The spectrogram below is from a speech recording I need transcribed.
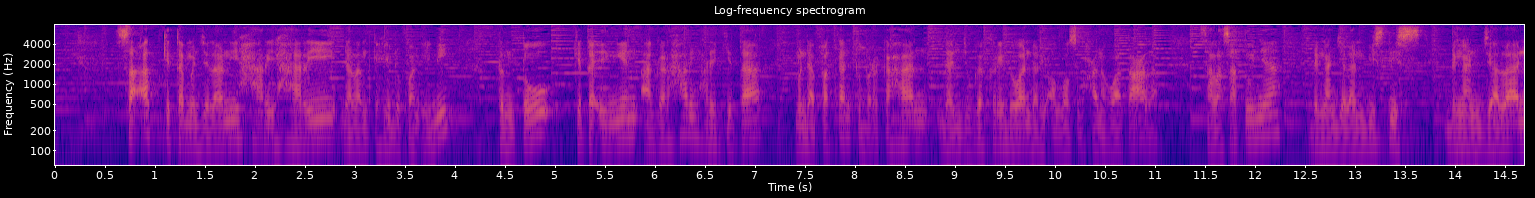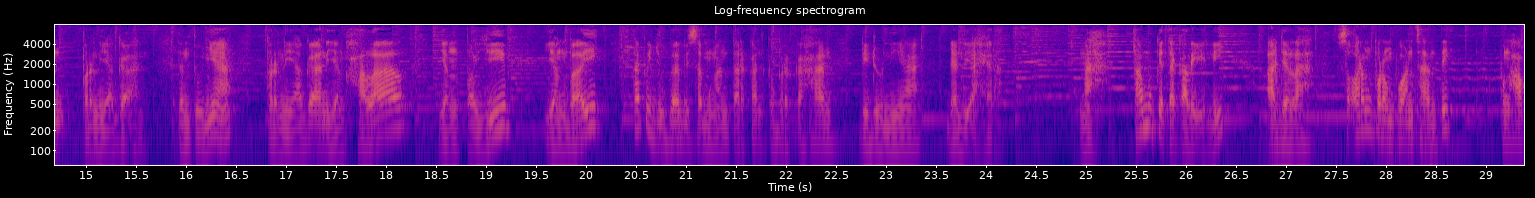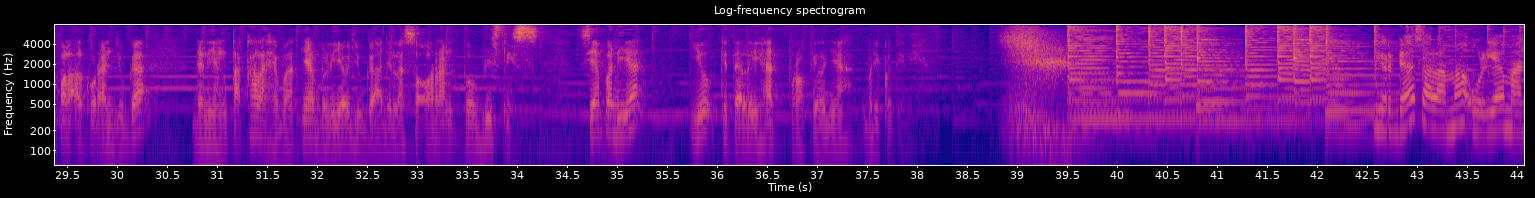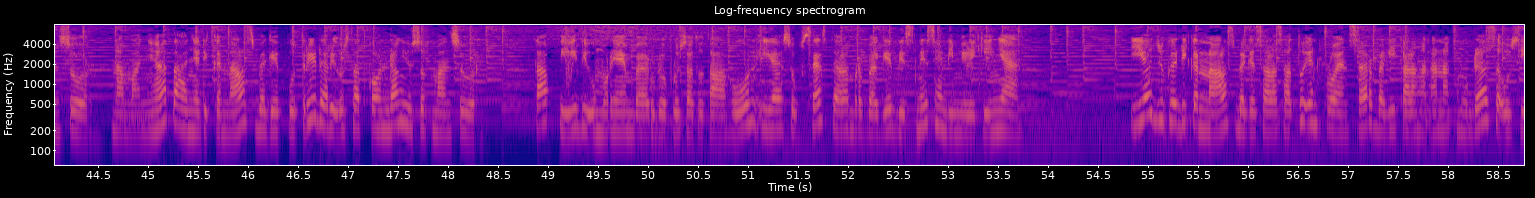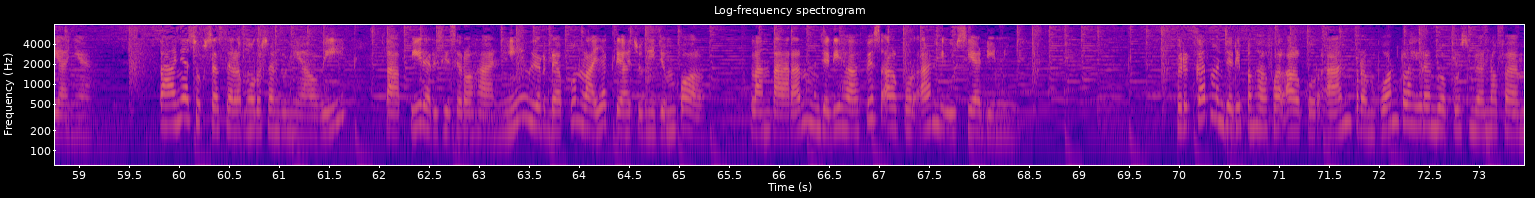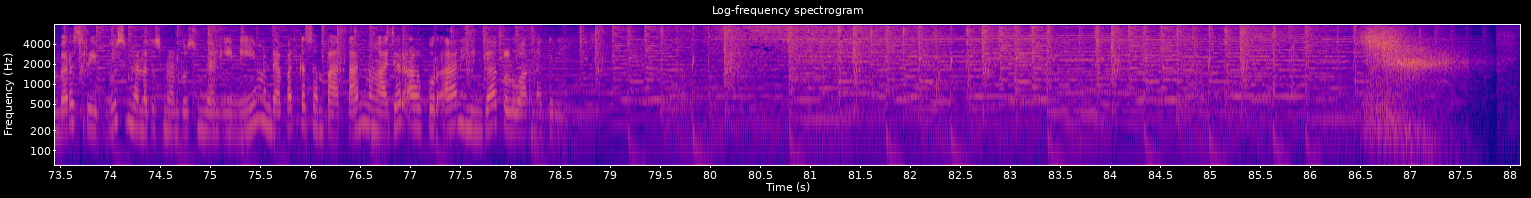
Saat kita menjalani hari-hari dalam kehidupan ini, tentu kita ingin agar hari-hari kita mendapatkan keberkahan dan juga keriduan dari Allah Subhanahu wa taala. Salah satunya dengan jalan bisnis, dengan jalan perniagaan. Tentunya perniagaan yang halal, yang toyib, yang baik, tapi juga bisa mengantarkan keberkahan di dunia dan di akhirat. Nah, tamu kita kali ini adalah seorang perempuan cantik, penghafal Al-Quran juga, dan yang tak kalah hebatnya beliau juga adalah seorang pebisnis. Siapa dia? Yuk kita lihat profilnya berikut ini. Wirda Salama Ulia Mansur. Namanya tak hanya dikenal sebagai putri dari Ustadz Kondang Yusuf Mansur, tapi di umurnya yang baru 21 tahun, ia sukses dalam berbagai bisnis yang dimilikinya. Ia juga dikenal sebagai salah satu influencer bagi kalangan anak muda seusianya. Tak hanya sukses dalam urusan duniawi, tapi dari sisi rohani, Wirda pun layak diacungi jempol, lantaran menjadi hafiz Al-Quran di usia dini. Berkat menjadi penghafal Al-Quran, perempuan kelahiran 29 November 1999 ini mendapat kesempatan mengajar Al-Quran hingga ke luar negeri.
